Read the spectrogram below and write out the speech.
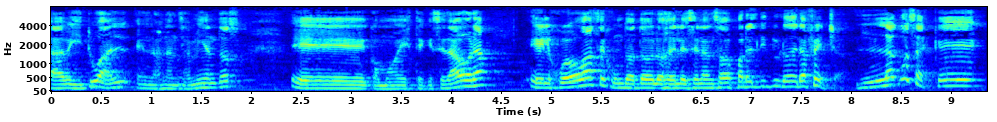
habitual en los lanzamientos, eh, como este que se da ahora, el juego base junto a todos los DLC lanzados para el título de la fecha. La cosa es que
